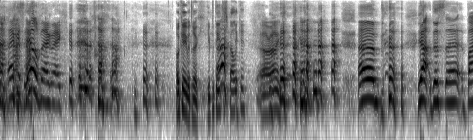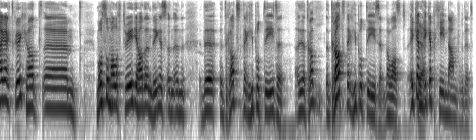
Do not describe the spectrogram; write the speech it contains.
Hij is heel ver weg. Oké, weer terug. Hypothetisch spelletje. Alright. Ehm, ja, dus eh, een paar jaar terug had ehm Moslem half 2, die hadden een ding, is een, een, de, het rad der hypothese. Het rad, het rad der hypothese, dat was het. Ik heb, Ja. ik heb geen naam voor dit.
